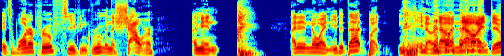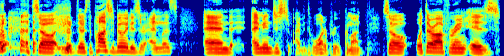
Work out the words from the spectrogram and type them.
It's waterproof, so you can groom in the shower. I mean, I didn't know I needed that, but you know now now I do. So th- there's the possibilities are endless, and I mean just I mean waterproof. Come on. So what they're offering is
